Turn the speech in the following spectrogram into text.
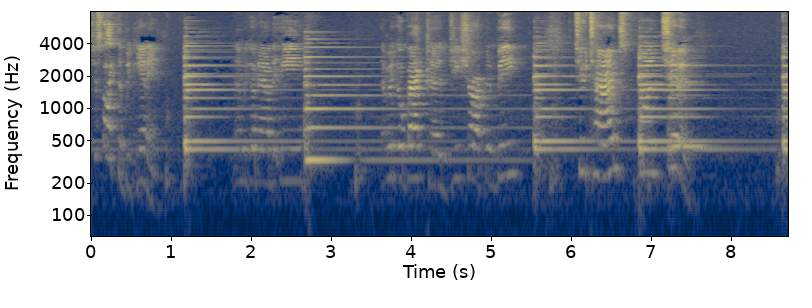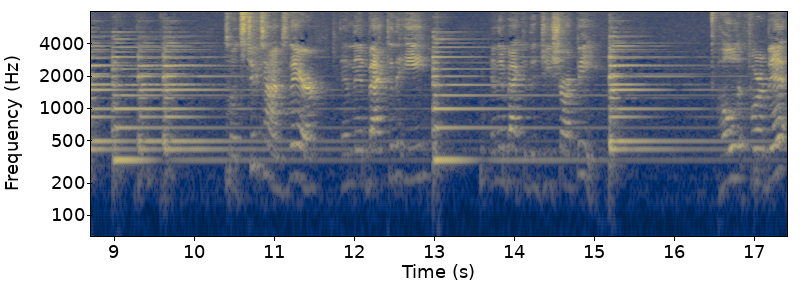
just like the beginning. Then we go down to E. Then we go back to G sharp and B. Two times. One, two. So it's two times there. And then back to the E. And then back to the G sharp B. Hold it for a bit.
